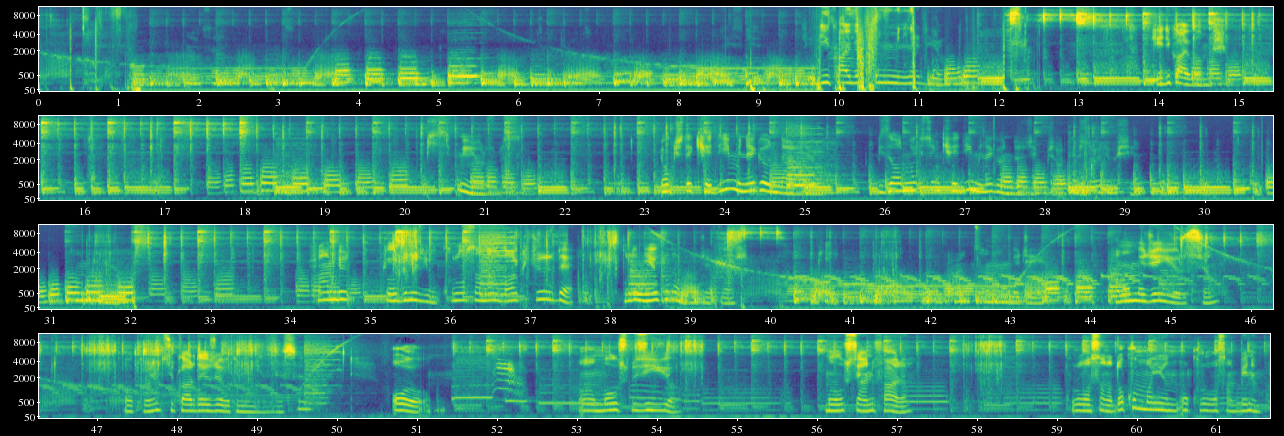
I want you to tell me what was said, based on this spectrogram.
Kaybettim mi ne diyor? Kedi kaybolmuş. Pislik mi yiyoruz biz? Yok işte kediyi mi ne gönder diyor. Bizi aramak için kediyi mi ne gönderecekmiş arkadaşlar öyle bir şey. Tam bilmiyorum. Şu an bir gördüğünüz gibi kruvasandan daha küçüğüz de. Burada niye böcekler? Tamam böceği. Tamam böceği yiyoruz şu an. Cockroach yukarıda yazıyor bakın İngilizcesi. O. Aa, mouse bizi yiyor. Mouse yani fare. Kruvasana dokunmayın. O kruvasan benim.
